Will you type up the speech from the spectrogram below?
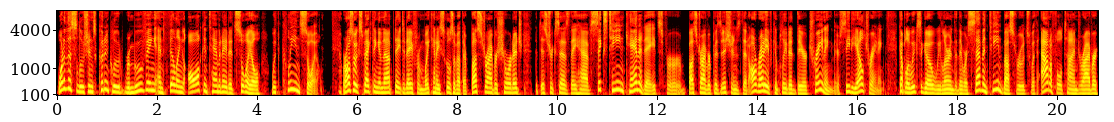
One of the solutions could include removing and filling all contaminated soil with clean soil. We're also expecting an update today from Wake County Schools about their bus driver shortage. The district says they have 16 candidates for bus driver positions that already have completed their training, their CDL training. A couple of weeks ago, we learned that there were 17 bus routes without a full time driver,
